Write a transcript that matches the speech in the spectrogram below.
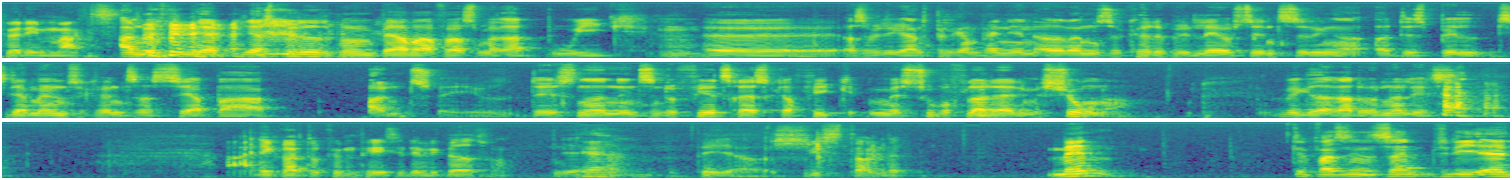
køre det i max. Jamen, det er jeg, jeg spillede det på min bærbare før, som er ret weak. Mm. Øh, og så ville jeg gerne spille kampagnen, og der var så kørte det på de laveste indstillinger, og det spil, de der mellemsekvenser ser bare åndssvage ud. Det er sådan noget Nintendo 64 grafik med super flotte animationer, hvilket er ret underligt. Nej, det er godt, du køber en PC, det er vi glade for. Ja, det er jeg også. Vi er stolte. men det er faktisk interessant, fordi at,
